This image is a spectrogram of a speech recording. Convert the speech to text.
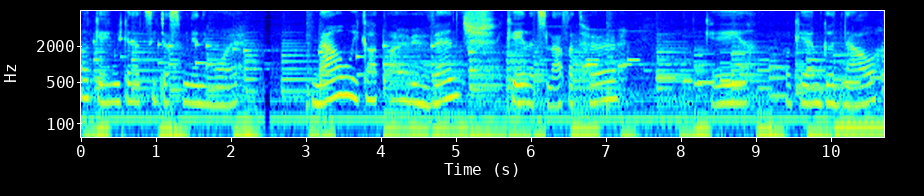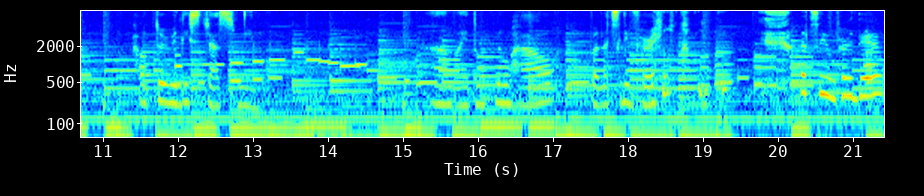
okay, we cannot see Jasmine anymore. Now we got our revenge. Okay, let's laugh at her. Okay, okay, I'm good now. How to release Jasmine? Um, I don't know how. but let's leave her. let's leave her there.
